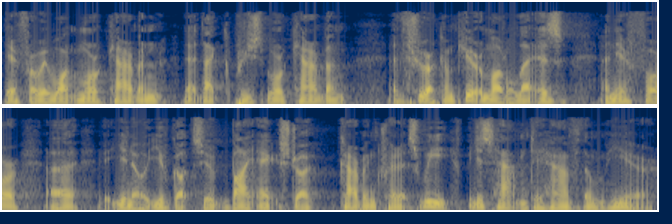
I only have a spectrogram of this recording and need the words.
Therefore, we want more carbon. That, that produces more carbon uh, through our computer model, that is. And therefore, uh, you know, you've got to buy extra carbon credits. We, we just happen to have them here.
